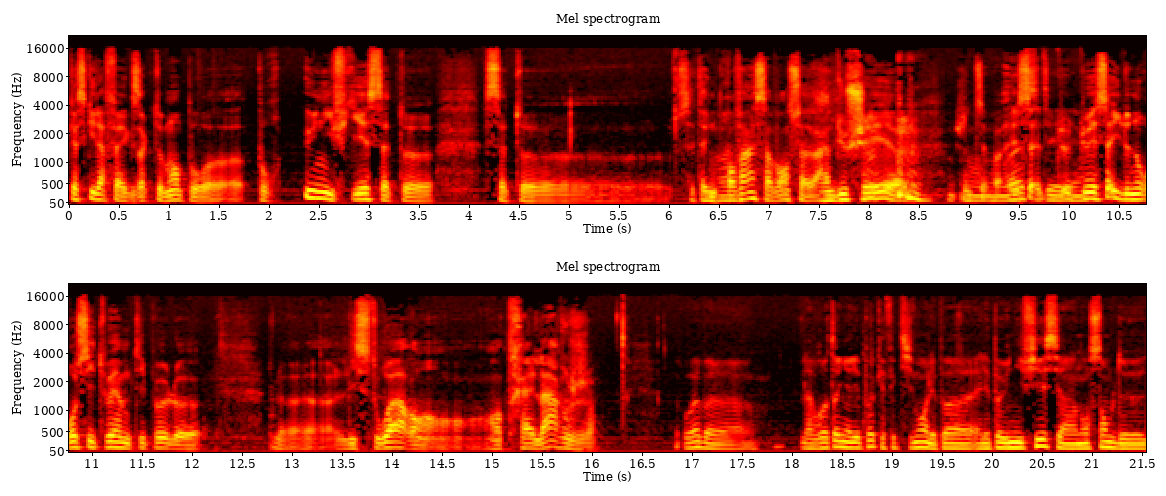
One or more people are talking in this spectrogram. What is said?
Qu'est-ce qu'il a fait exactement pour pour unifier cette cette euh, c'était une province avant, ça, un duché, euh, je ne sais pas. Ouais, Essaie- c'était- tu, tu essayes de nous resituer un petit peu le l'histoire en, en très large. Ouais, bah, la Bretagne à l'époque, effectivement, elle n'est pas, elle est pas unifiée. C'est un ensemble de,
